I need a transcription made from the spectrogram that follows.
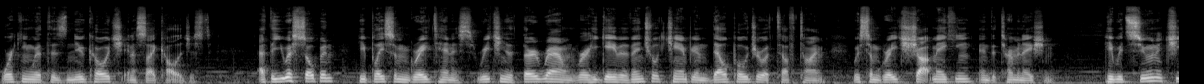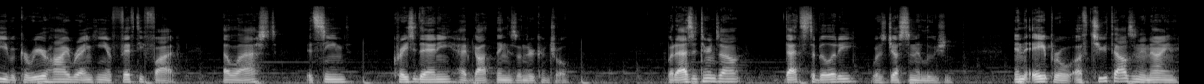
working with his new coach and a psychologist. At the US Open, he played some great tennis, reaching the third round where he gave eventual champion Del Potro a tough time, with some great shot making and determination. He would soon achieve a career high ranking of 55. At last, it seemed, Crazy Dani had got things under control. But as it turns out, that stability was just an illusion. In April of 2009,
